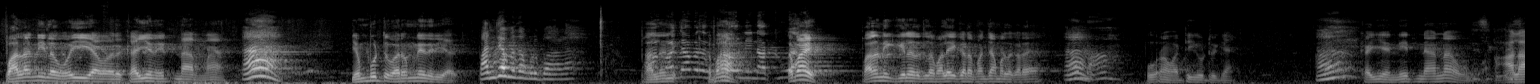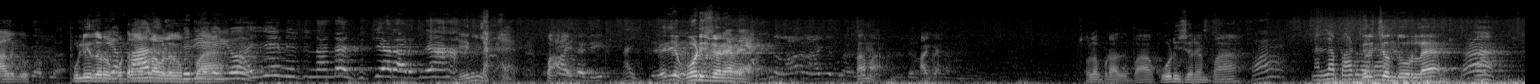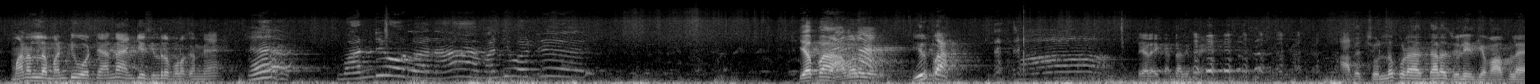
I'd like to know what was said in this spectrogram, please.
பழனியில போய் அவர் கையை நீட்டினார்னா ஆ, எம்புட்டு வரும்னே தெரியாது. பஞ்சாமிர்தம் கொடுப்பாங்களா? பழனி. அப்பாய் பழனி கீழே இருக்கல வளைய கடை பஞ்சாமிரத கடை? ஆ, பூரா வட்டிக்கு விட்டுருக்கேன். ஆ. கையை நீட்டினான்னா ஆள் ஆளுக்கு புளிதொரை போட்டோம்னா எடுக்கிறேன்? இல்ல பாயில நீ பெரிய கோடீஸ்வரன் அவன். சொல்லக்கூடாதுப்பா கோடீஸ்வரன்ப்பா. நல்லா பாடுவாரா? திருச்செந்தூர்ல மணல்ல மண்டி ஓட்டினான்னா அங்கேயே சில்லற புழக்கந்தேன் ஆ. வண்டி ஓடுவானா? வண்டி ஓட்டு. ஏப்பா அவ்வளவு இருப்பா. ஏழை கண்டாலுமே அதை சொல்லக்கூடாது தானே சொல்லியிருக்கேன் மாப்பிள்ள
